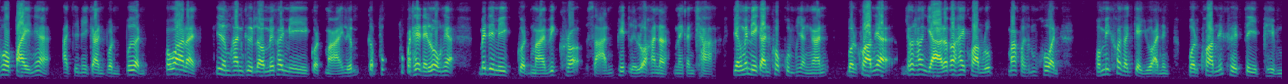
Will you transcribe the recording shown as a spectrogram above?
ทั่วไปเนี่ย อาจจะมีการปนเปื้อน เพราะว่าอะไรที่สำคัญคือเราไม่ค่อยมีกฎหมายหรือกับทุกทุกประเทศในโลกเนี่ย ไม่ได้มีกฎหมายวิเคราะห์สารพิษ หรือโลหะหนักในกัญชา ยังไม่มีการควบคุมอย่างนั้น บทความเนี่ยค่อนข้างยาวแล้วก็ให้ความรู้มากพอสมควร ผมมีข้อสังเกตอยู่อันหนึ่งบทความนี้เคยตีพิมพ์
